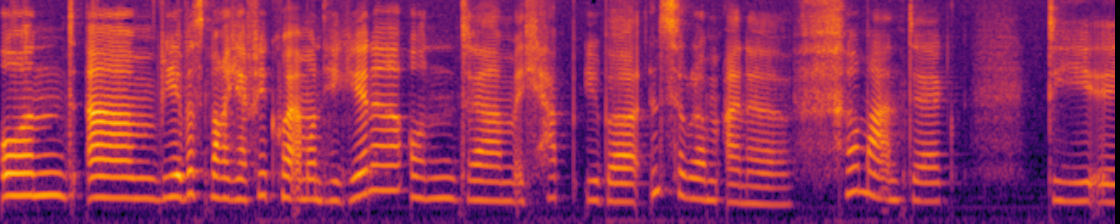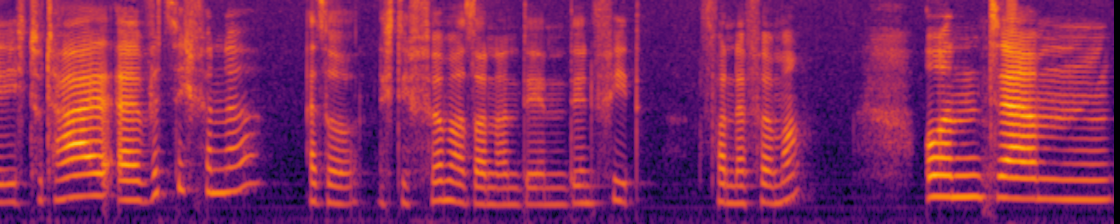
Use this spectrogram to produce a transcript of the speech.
Und ähm, wie ihr wisst, mache ich ja viel QM und Hygiene und ähm, ich habe über Instagram eine Firma entdeckt, die ich total äh, witzig finde. Also nicht die Firma, sondern den, den Feed von der Firma. Und ähm,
